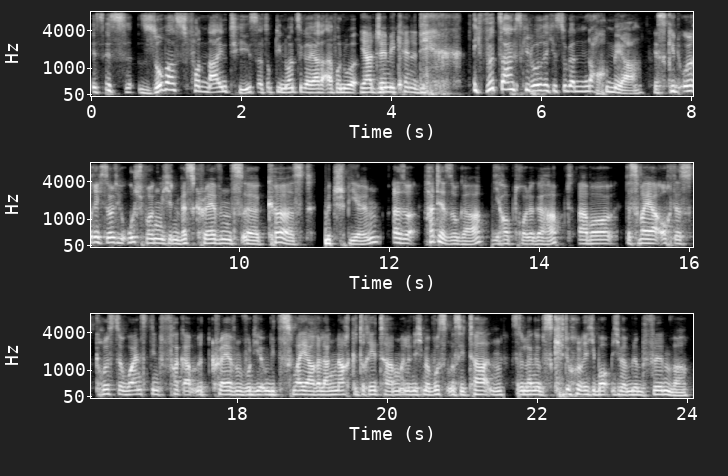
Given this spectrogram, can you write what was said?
es ist sowas von 90s, als ob die 90er Jahre einfach nur. Ja, Jamie Kennedy. Ich würde sagen, Skid Ulrich ist sogar noch mehr. Ja, Skid Ulrich sollte ursprünglich in Wes Cravens äh, Cursed mitspielen. Also hat er sogar die Hauptrolle gehabt, aber das war ja auch das größte Weinstein-Fuck-up mit Craven, wo die irgendwie zwei Jahre lang nachgedreht haben, alle nicht mehr wussten, was sie taten, solange Skid Ulrich überhaupt nicht mehr mit dem Film war.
